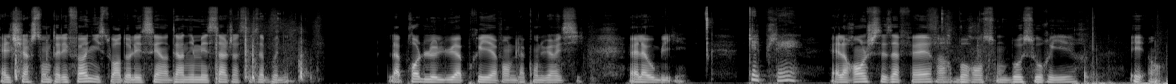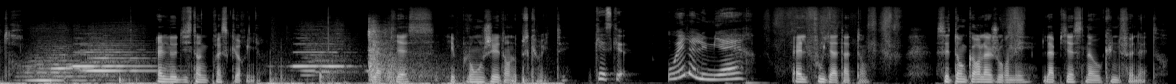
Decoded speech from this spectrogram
Elle cherche son téléphone histoire de laisser un dernier message à ses abonnés. La prod le lui a pris avant de la conduire ici. Elle a oublié. Quelle plaie Elle range ses affaires, arborant son beau sourire, et entre. Elle ne distingue presque rien. La pièce est plongée dans l'obscurité. Qu'est-ce que. Où est la lumière? Elle fouille à tâtons. C'est encore la journée, la pièce n'a aucune fenêtre.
